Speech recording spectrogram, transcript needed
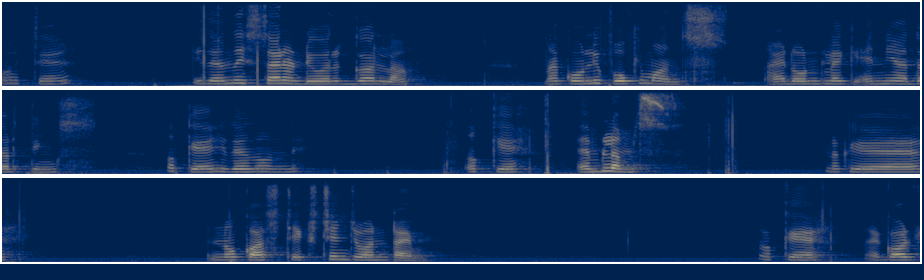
ఓకే ఇదేందో ఇస్తారండి ఒరిగ్గాల్లా నాకు only Pokemons I don't like any other things okay ఇదేదో ఉంది. ఓకే ఎంబ్లమ్స్ నాకు no cost exchange one time okay I got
